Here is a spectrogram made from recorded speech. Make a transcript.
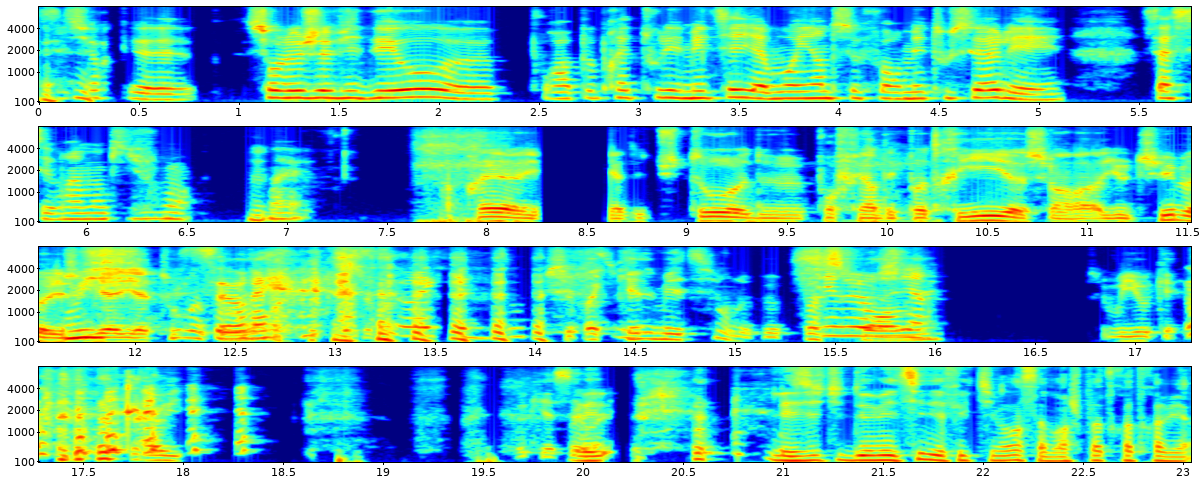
C'est sûr que sur le jeu vidéo, pour à peu près tous les métiers, il y a moyen de se former tout seul et ça c'est vraiment kiffant. Mm. Ouais. Après, il y a des tutos de, pour faire des poteries sur YouTube. il, y a, tout. C'est vrai. Je sais pas quel métier on ne peut pas se former. Oui, ok. ah oui. Ok, c'est vrai. Les études de médecine, effectivement, ça marche pas très très bien.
